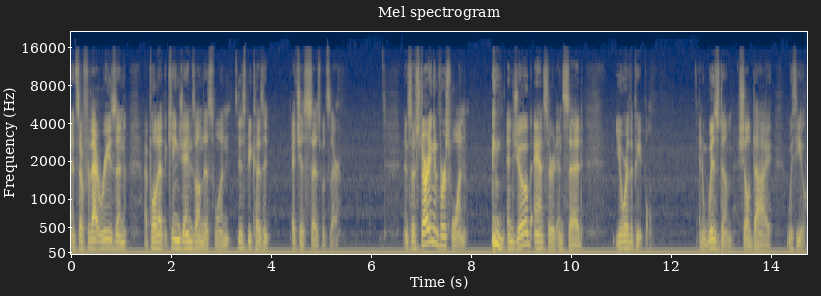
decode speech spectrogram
And so for that reason, I pulled out the King James on this one just because it it just says what's there. And so starting in verse 1, and Job answered and said, You are the people, and wisdom shall die with you.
